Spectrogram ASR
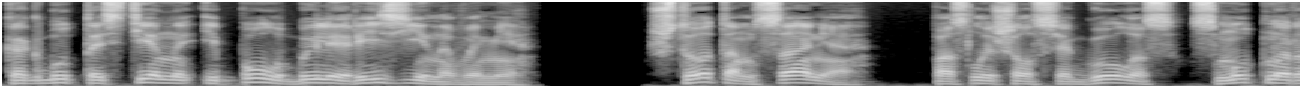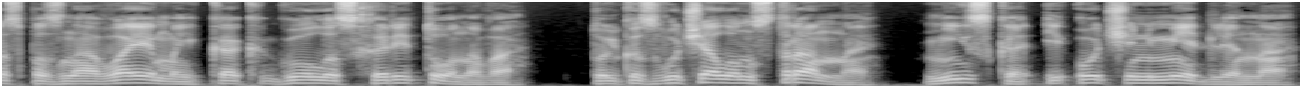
как будто стены и пол были резиновыми. «Что там, Саня?» – послышался голос, смутно распознаваемый как голос Харитонова. Только звучал он странно, низко и очень медленно.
